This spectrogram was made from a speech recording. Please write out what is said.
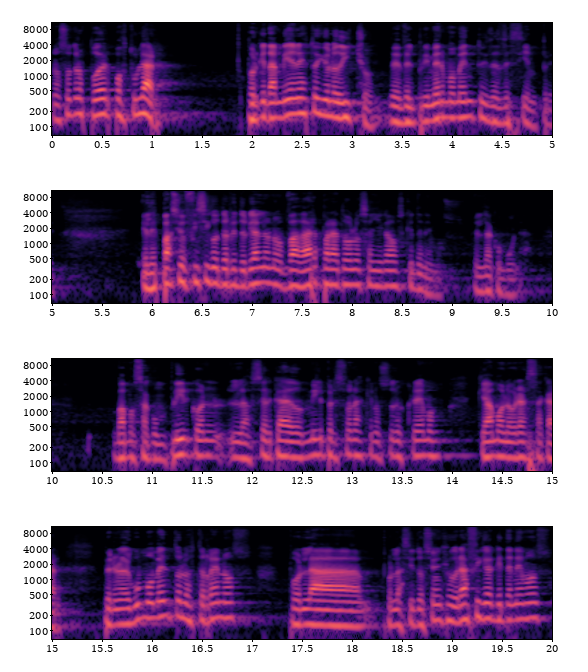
nosotros poder postular. Porque también esto yo lo he dicho desde el primer momento y desde siempre. El espacio físico territorial no nos va a dar para todos los allegados que tenemos en la comuna vamos a cumplir con las cerca de 2.000 personas que nosotros creemos que vamos a lograr sacar. Pero en algún momento los terrenos, por la, por la situación geográfica que tenemos,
